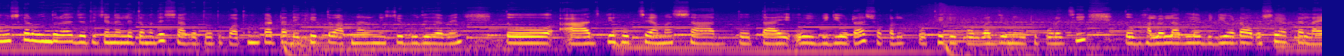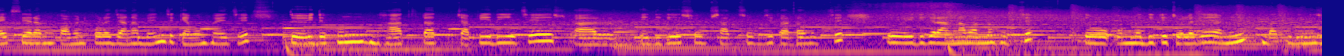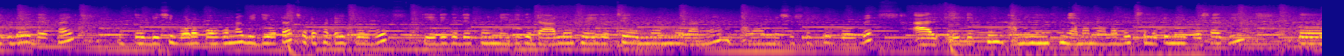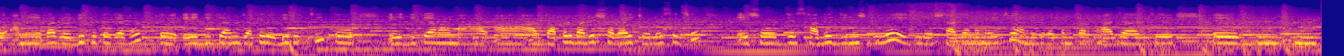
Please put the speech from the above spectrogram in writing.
নমস্কার বন্ধুরা, জ্যোতি চ্যানেলে তোমাদের স্বাগত। তো প্রথম কার্ডটা দেখে তো আপনারা নিশ্চয়ই বুঝে যাবেন। তো আজকে হচ্ছে আমার স্বাদ, তো তাই ওই ভিডিওটা সকাল থেকে করবার জন্য উঠে পড়েছি। তো ভালো লাগলে ভিডিওটা অবশ্যই একটা লাইক শেয়ার এবং কমেন্ট করে জানাবেন যে কেমন হয়েছে। তো এই দেখুন, ভাতটা চাপিয়ে দিয়েছে আর এদিকে সব শাকসবজি কাটা হচ্ছে। তো এইদিকে রান্না বান্না হচ্ছে। তো অন্যদিকে চলে যাই আমি। বাকি জিনিসগুলো দেখাই। তো বেশি বড় করব না ভিডিওটা, ছোটোখাটোই করব। তো এদিকে দেখুন, এদিকে ডালও হয়ে গেছে, অন্য অন্য রান্না আমার মেসে শ্বশুর করবে। আর এই দেখুন, আমি আমার ননদের ছেলেকে নিয়ে বসা দিই। তো আমি এবার রেডি হতে যাব। তো এই দিকে আমি যাকে রেডি হচ্ছি, তো এই দিকে আমার মা আর বাপের বাড়ির সবাই চলে এসেছে। এইসব যে স্বাদের জিনিসগুলো, এইগুলো সাজানো হয়েছে। অনেক রকমকার ভাজা আছে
